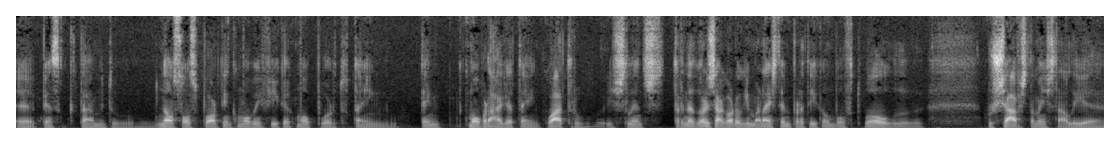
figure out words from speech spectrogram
Uh, penso que está muito. Não só o Sporting, como o Benfica, como o Porto, tem, tem, como o Braga, tem quatro excelentes treinadores. Já agora o Guimarães também pratica um bom futebol. Uh, o Chaves também está ali a,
